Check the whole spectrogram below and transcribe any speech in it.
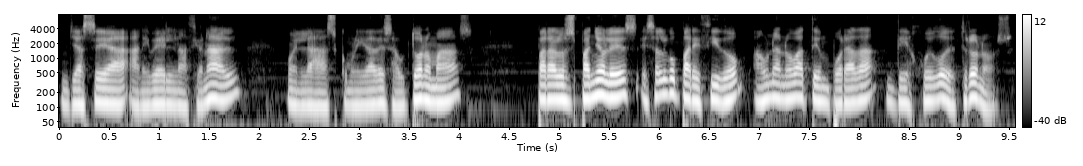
ya sea a nivel nacional o en las comunidades autónomas, para los españoles es algo parecido a una nueva temporada de Juego de Tronos,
